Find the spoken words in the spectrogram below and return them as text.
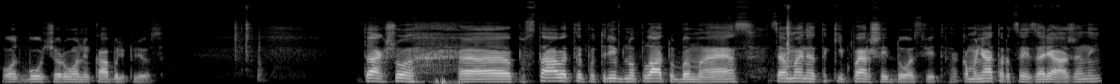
От був червоний кабель плюс. Так що е, ставити потрібно плату БМС. Це в мене такий перший досвід. Акумулятор цей заряджений.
